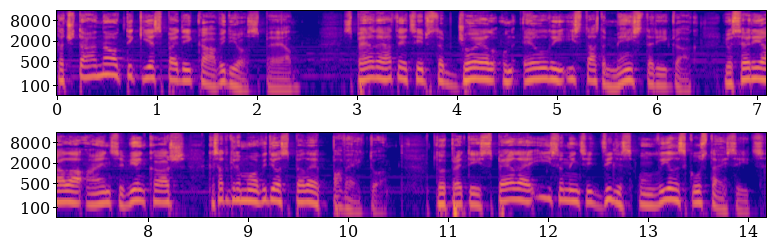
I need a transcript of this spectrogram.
Taču tā nav tik iespaidīga kā video spēle. Spēlē attiecības starp Joelu un Elliju izstāsta meistarīgāk, jo seriālā ainas ir vienkāršs, kas atgramo video spēlē paveikto. Turpretī spēlē īsumiņas ir dziļas un lieliski uztaisītas.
